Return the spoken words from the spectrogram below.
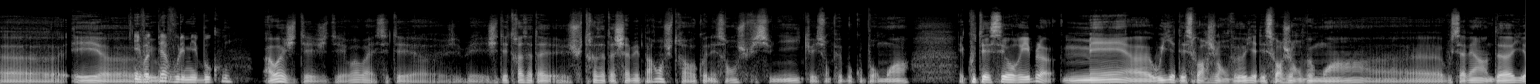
Euh, et, euh, et votre père, vous l'aimez beaucoup? Ah ouais, j'étais, j'étais, ouais, ouais, c'était, euh, j'étais très attaché, je suis très attaché à mes parents, je suis très reconnaissant, je suis fils unique, ils ont fait beaucoup pour moi. Écoutez, c'est horrible, mais euh, oui, il y a des soirs j'en veux, il y a des soirs j'en veux moins. Euh, vous savez, un deuil,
